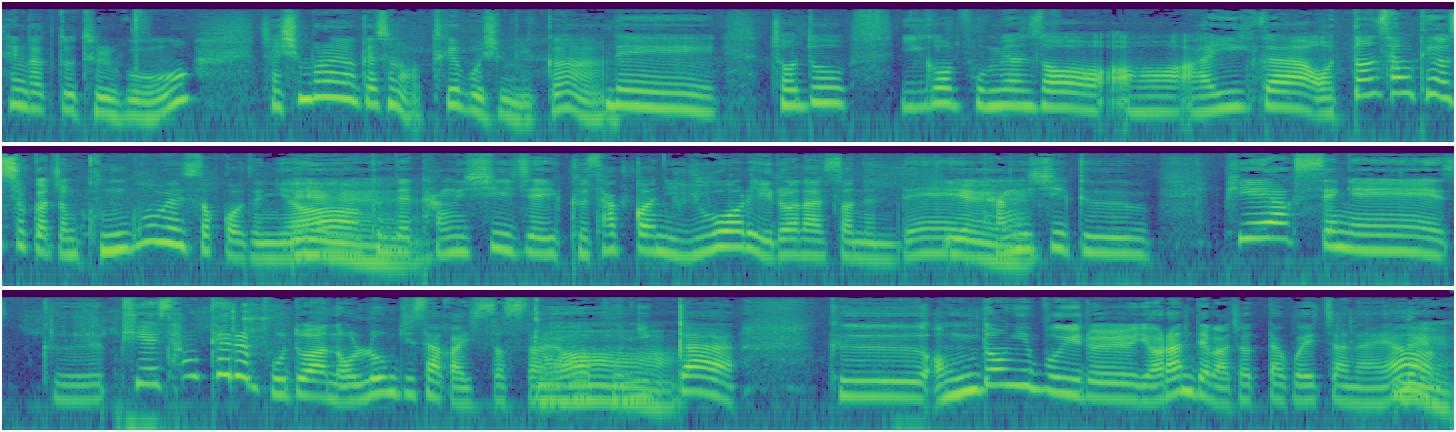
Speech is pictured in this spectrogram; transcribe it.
생각도 들고 자 신부라님께서는 어떻게 보십니까? 네, 저도 이걸 보면서 어, 아이가 어떤 상태였을까 좀 궁금했었거든요. 예. 근데 당시 이제 그 사건이 6월에 일어났었는데 예. 당시 그 피해 학생의 그 피해 상태를 보도한 언론 기사가 있었어요. 아. 보니까 그 엉덩이 부위를 열한 대 맞았다고 했잖아요. 네.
